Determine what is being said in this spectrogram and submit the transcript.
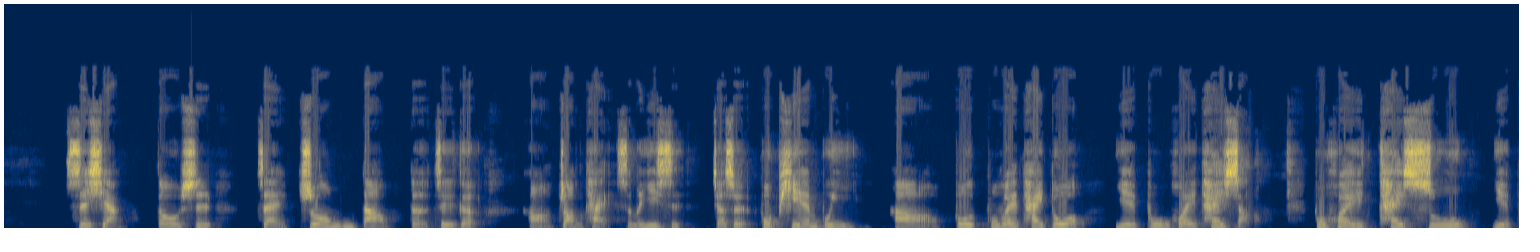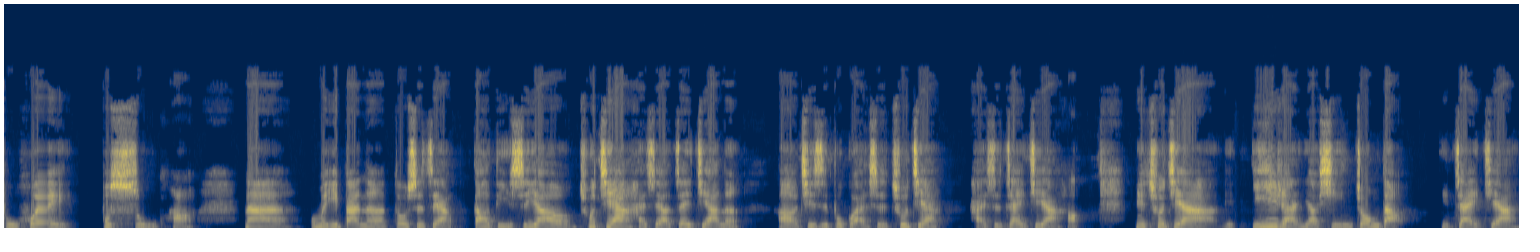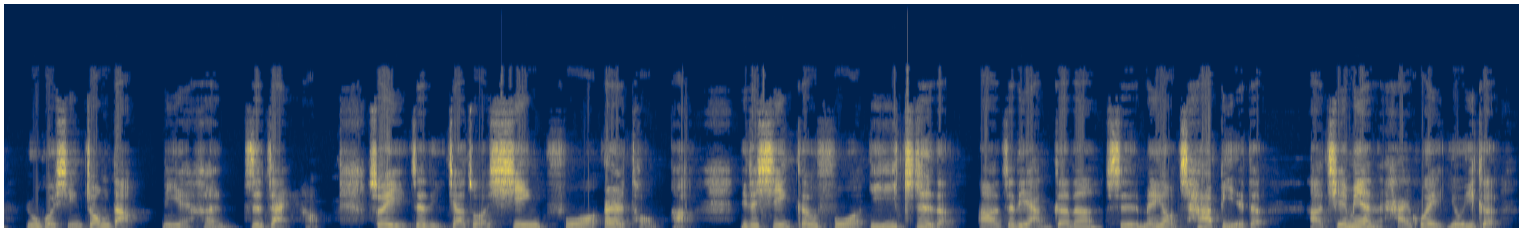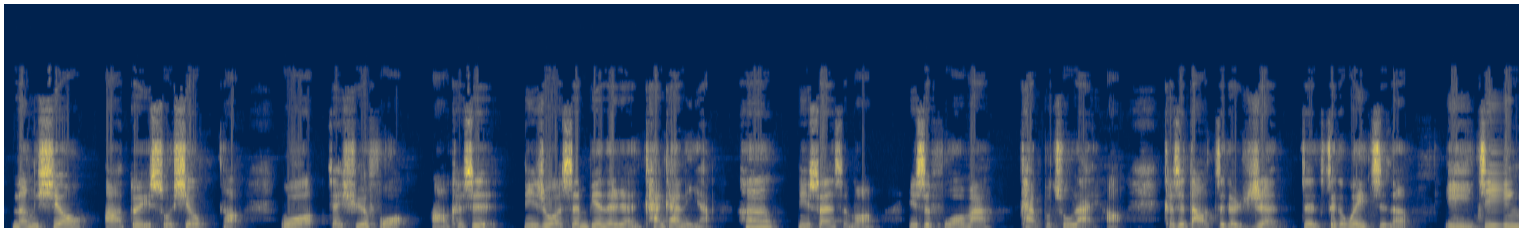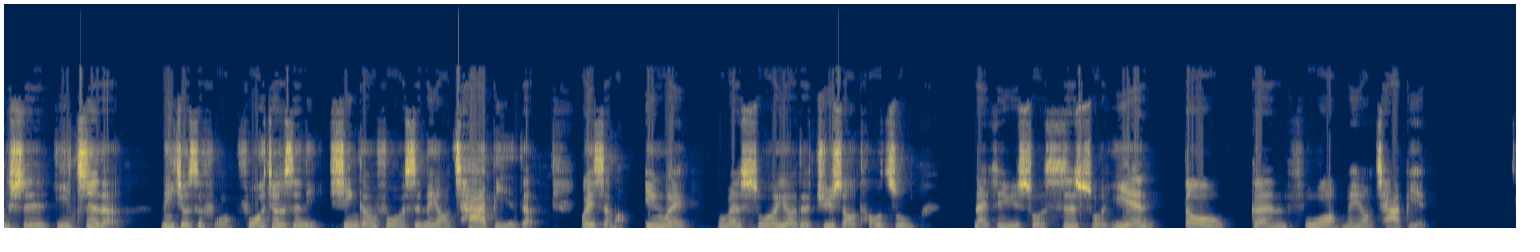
思想都是在中道的这个啊状态。什么意思？就是不偏不倚啊，不不会太多，也不会太少，不会太俗，也不会不俗哈。那我们一般呢都是这样，到底是要出家还是要在家呢？啊，其实不管是出家还是在家哈，你出家啊，你依然要行中道；你在家如果行中道，你也很自在哈。所以这里叫做心佛二同啊，你的心跟佛一致的啊，这两个呢是没有差别的啊。前面还会有一个能修啊，对所修啊，我在学佛啊，可是你如果身边的人看看你呀，哼，你算什么？你是佛吗？看不出来哈。可是到这个忍这这个位置呢，已经是一致的。你就是佛，佛就是你，心跟佛是没有差别的。为什么？因为我们所有的举手投足，乃至于所思所言，都跟佛没有差别。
